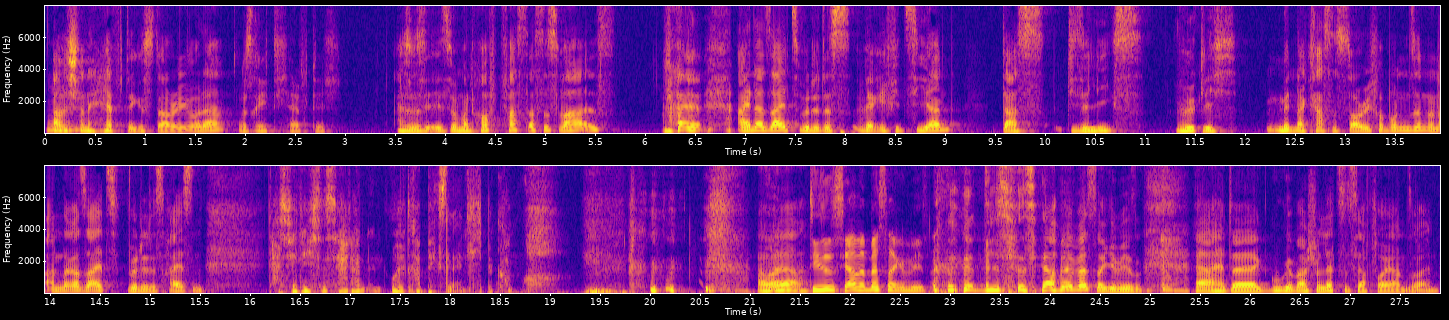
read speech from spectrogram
Mhm. aber es ist schon eine heftige Story, oder? Das ist richtig heftig. Also so, man hofft fast, dass es wahr ist. Weil einerseits würde das verifizieren, dass diese Leaks wirklich mit einer krassen Story verbunden sind und andererseits würde das heißen, dass wir nächstes Jahr dann einen Ultrapixel endlich bekommen. Oh. Aber ja, Dieses Jahr wäre besser gewesen. dieses Jahr wäre besser gewesen. Ja, hätte Google mal schon letztes Jahr feuern sollen.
